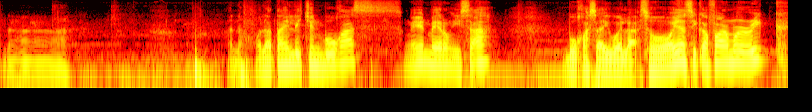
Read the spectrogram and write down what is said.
na ano, wala tayong lechon bukas. Ngayon merong isa. Bukas ay wala. So, ayan si ka-farmer Rick.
